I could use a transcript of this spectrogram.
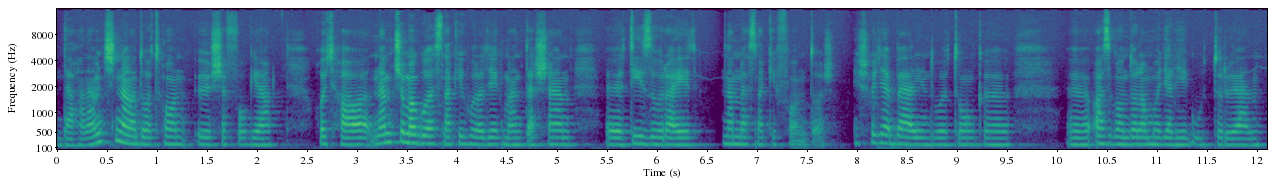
de ha nem csinálod otthon, ő se fogja. Hogyha nem csomagolsz neki hulladékmentesen 10 óráit, nem lesz neki fontos. És hogy ebbe elindultunk, azt gondolom, hogy elég úttörően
